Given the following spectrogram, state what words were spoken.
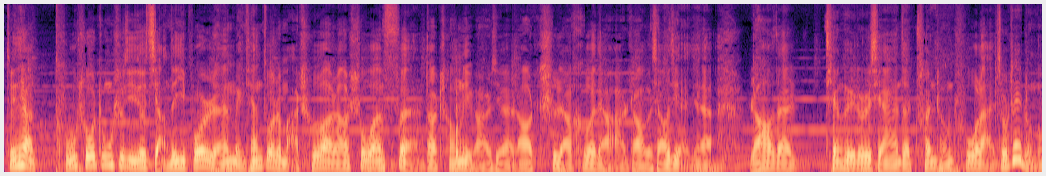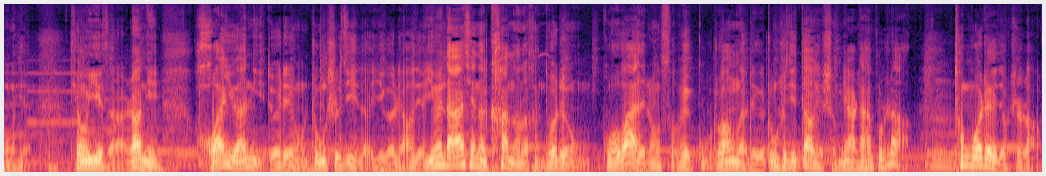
就你想图说中世纪，就讲的一拨人每天坐着马车，然后收完粪到城里边去，然后吃点喝点，找个小姐姐，然后在天黑之前的穿城出来，就这种东西，挺有意思的，让你还原你对这种中世纪的一个了解。因为大家现在看到的很多这种国外的这种所谓古装的这个中世纪到底什么样，大家不知道，嗯通过这个就知道了。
